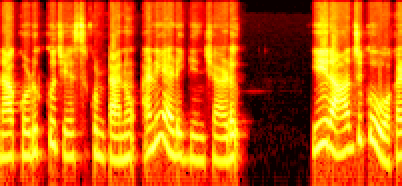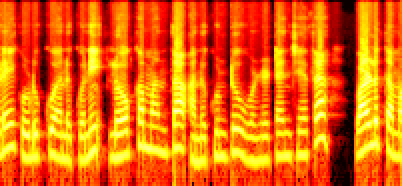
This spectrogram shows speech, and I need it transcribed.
నా కొడుక్కు చేసుకుంటాను అని అడిగించాడు. ఈ రాజుకు ఒకడే కొడుకు అనుకుని లోకమంతా అనుకుంటూ ఉండటం చేత వాళ్ళు తమ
